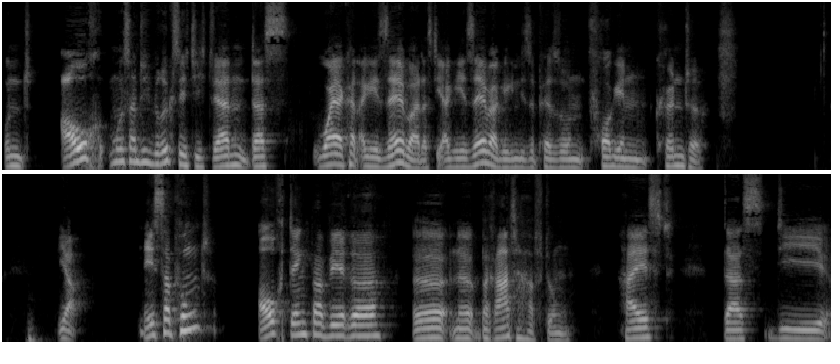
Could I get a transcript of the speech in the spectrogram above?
Und auch muss natürlich berücksichtigt werden, dass Wirecard AG selber, dass die AG selber gegen diese Person vorgehen könnte. Ja, nächster Punkt. Auch denkbar wäre äh, eine Beraterhaftung. Heißt, dass die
